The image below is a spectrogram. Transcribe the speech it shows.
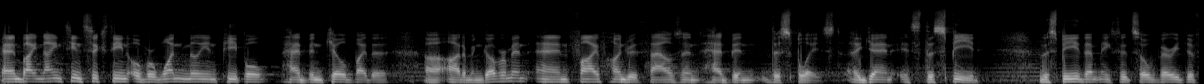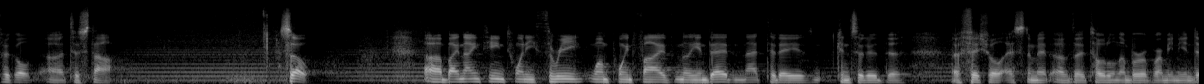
And by 1916, over 1 million people had been killed by the uh, Ottoman government and 500,000 had been displaced. Again, it's the speed, the speed that makes it so very difficult uh, to stop. So, uh, by 1923, 1.5 million dead, and that today is considered the official estimate of the total number of Armenians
